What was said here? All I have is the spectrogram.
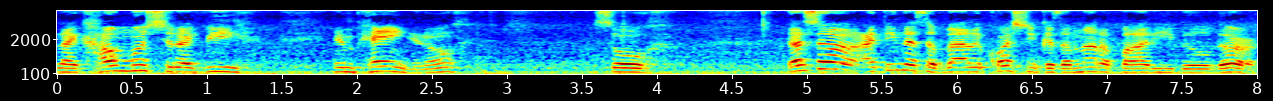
like, how much should I be in pain, you know? So that's a, I think that's a valid question because I'm not a bodybuilder.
